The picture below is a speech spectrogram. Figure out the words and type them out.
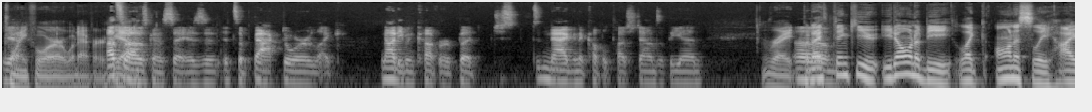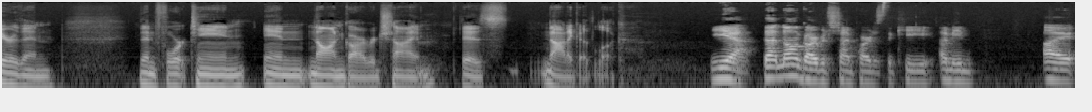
yeah. twenty-four or whatever. That's yeah. what I was gonna say. Is it, it's a backdoor, like not even cover, but just nagging a couple touchdowns at the end. Right. But I Um, think you you don't want to be like honestly higher than than 14 in non-garbage time is not a good look. Yeah, that non-garbage time part is the key. I mean, I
